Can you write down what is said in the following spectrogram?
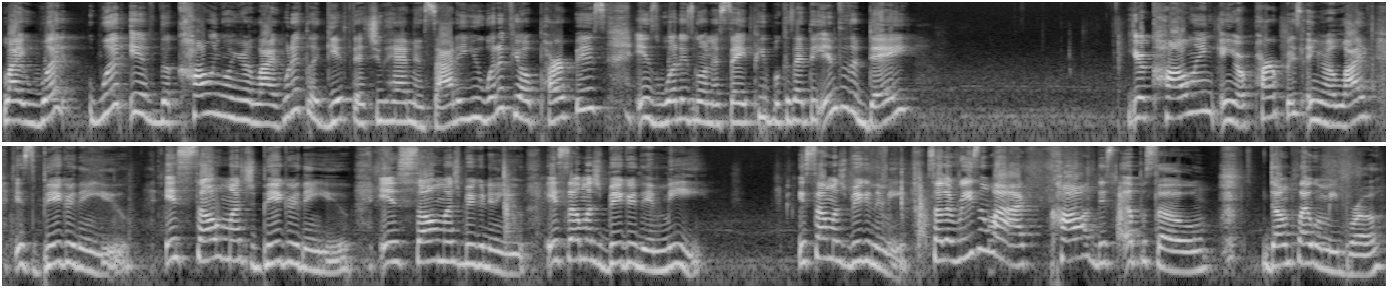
Like what what if the calling on your life, what if the gift that you have inside of you, what if your purpose is what is going to save people? Because at the end of the day, your calling and your purpose and your life is bigger than you. It's so much bigger than you. It's so much bigger than you. It's so much bigger than me. It's so much bigger than me. So the reason why I called this episode "Don't Play with Me, Bruh,"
